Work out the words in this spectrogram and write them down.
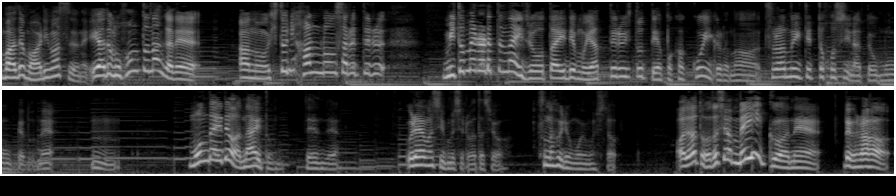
まあでもありますよね。いやでもほんとなんかねあの人に反論されてる認められてない状態でもやってる人ってやっぱかっこいいからな。貫いてってほしいなって思うけどね。うん。問題ではないと思う。全然。羨ましいむしろ私は。そんな風に思いました。あであと私はメイクはねだから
